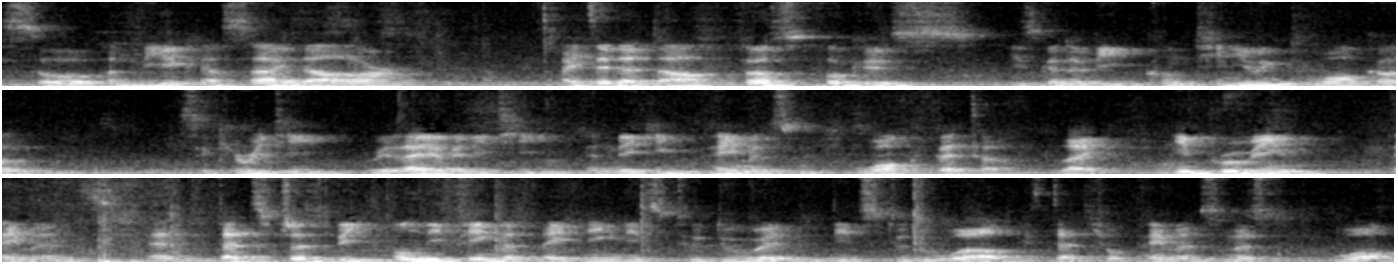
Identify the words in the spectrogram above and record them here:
So on the Eclair side, our, I'd say that our first focus is going to be continuing to work on security, reliability, and making payments work better, like improving payments. And that's just the only thing that Lightning needs to do and needs to do well, is that your payments must work,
